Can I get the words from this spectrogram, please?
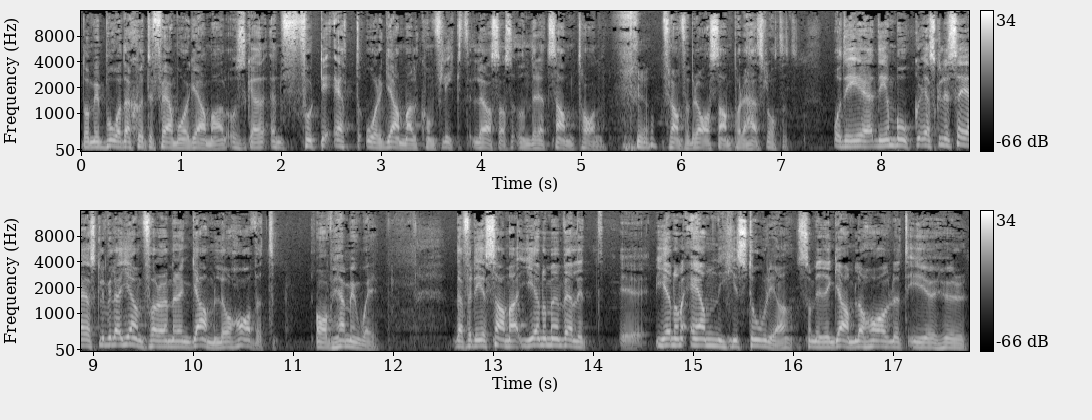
De är båda 75 år gammal och så ska en 41 år gammal konflikt lösas under ett samtal framför brasan på det här slottet. Och det är, det är en bok, jag skulle säga, jag skulle vilja jämföra den med Den gamle och havet av Hemingway. Därför det är samma, genom en väldigt, eh, genom en historia, som i Den gamla havet är ju hur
